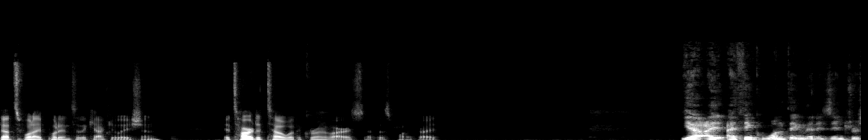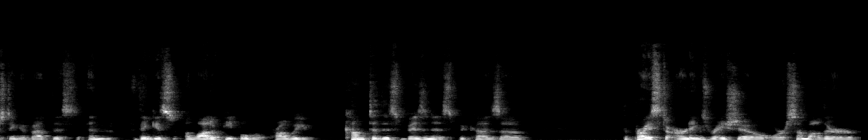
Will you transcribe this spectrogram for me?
that's what I put into the calculation. It's hard to tell with the coronavirus at this point, right? Yeah, I, I think one thing that is interesting about this, and I think is a lot of people will probably come to this business because of the price to earnings ratio or some other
